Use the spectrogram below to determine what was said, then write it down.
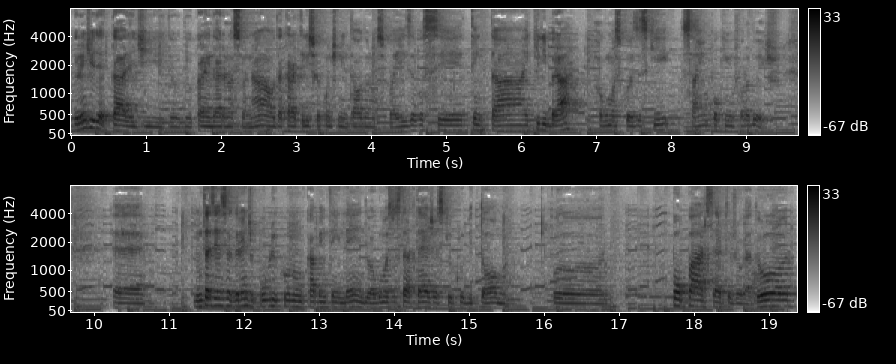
o grande detalhe de, do, do, calendário nacional, da característica continental do nosso país, é você tentar equilibrar algumas coisas que saem um pouquinho fora do eixo. É, muitas vezes o grande público não acaba entendendo algumas estratégias que o clube toma por poupar certo jogador,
